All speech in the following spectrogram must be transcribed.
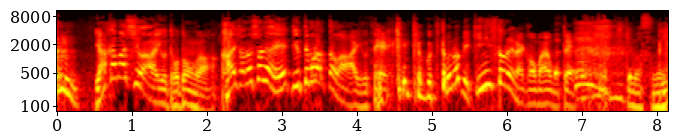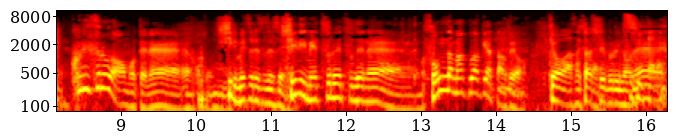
え。やかましいわ、言うておとんが。会社の人にはええって言ってもらったわ、言うて。結局人の目気にしとるやないか、お前思って。びっしてますね。くりするわ、思ってね。尻滅裂ですよ。尻滅裂でね、そんな幕開けやったんですよ。今日は久しぶりのね。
